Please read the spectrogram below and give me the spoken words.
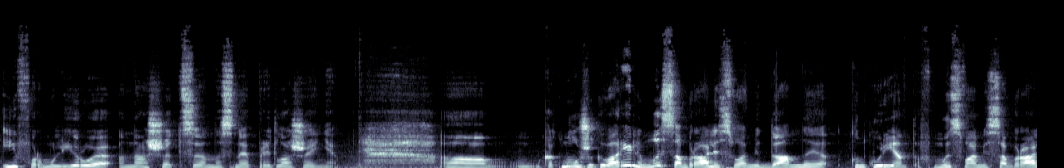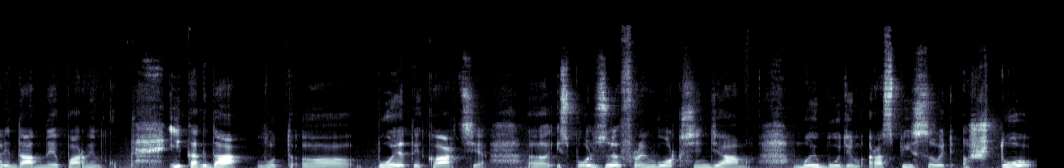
и формулируя наше ценностное предложение. Как мы уже говорили, мы собрали с вами данные конкурентов. Мы с вами собрали данные по рынку. И когда вот э, по этой карте, э, используя фреймворк Синдиама, мы будем расписывать, что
